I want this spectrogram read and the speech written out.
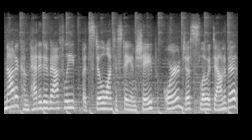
Not a competitive athlete, but still want to stay in shape or just slow it down a bit?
